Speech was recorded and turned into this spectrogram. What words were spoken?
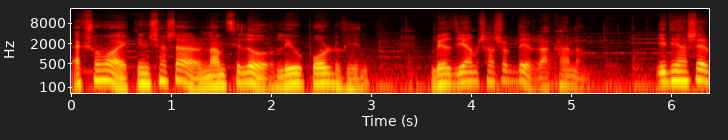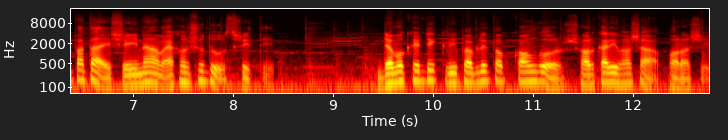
একসময় কিনশাসার নাম ছিল লিউপোর্ডভিল, বেলজিয়াম শাসকদের রাখা নাম। ইতিহাসের পাতায় সেই নাম এখন শুধু স্মৃতি। ডেমোক্রেটিক রিপাবলিক অফ কঙ্গোর সরকারি ভাষা ফরাসি।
